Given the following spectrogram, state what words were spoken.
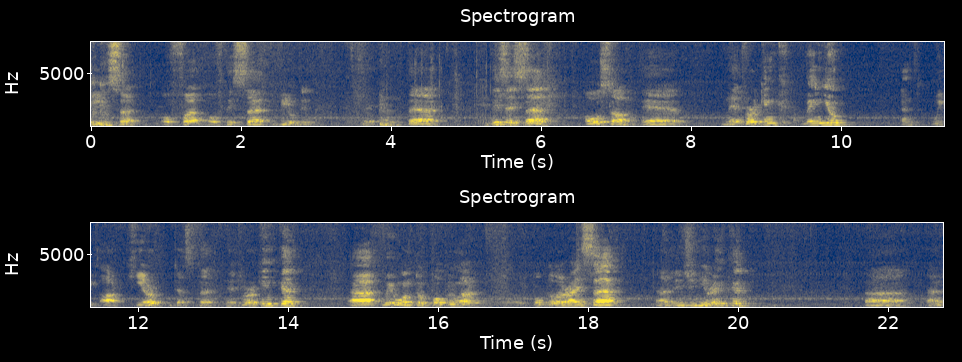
aims of, of this building. And uh, this is uh, also a networking venue, and we are here just uh, networking. Uh, we want to popular, popularize uh, uh, engineering, and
